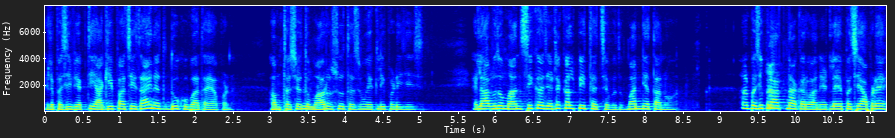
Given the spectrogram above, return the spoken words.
એટલે પછી વ્યક્તિ આખી પાછી થાય ને તો દુઃખ ઊભા થાય આપણને. આમ થશે તો મારું શું થશે હું એકલી પડી જઈશ. એટલે આ બધું માનસિક જ એટલે કલ્પિત જ છે બધું માન્યતાનું. અને પછી પ્રાર્થના કરવાની એટલે પછી આપણે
